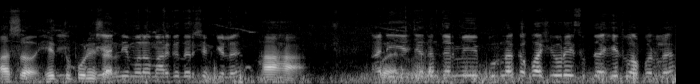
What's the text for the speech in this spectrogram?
असं हे तुपोने सर. यांनी मला मार्गदर्शन केलं. हा हा. आणि बरं. याच्यानंतर मी पूर्ण कपाशीवरही सुद्धा हेच वापरलं.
